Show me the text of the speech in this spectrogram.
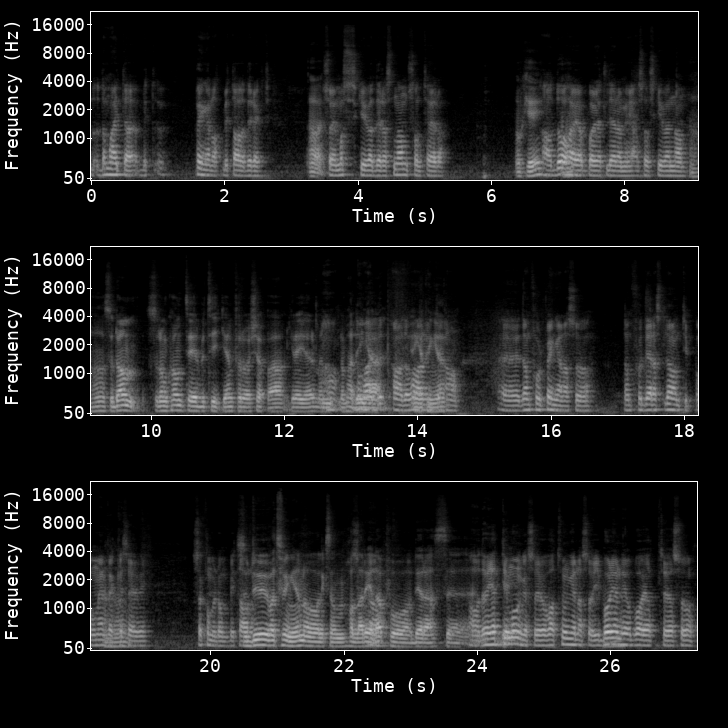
De har inte bet- pengar att betala direkt. Ja, Så jag måste skriva deras namn sånt här. Okej. Ja, då har jag börjat lära mig alltså skriva namn. Jaha, så de, så de kom till butiken för att köpa grejer men Ja, de hade inga, ja, de inga har pengar? Ja. Eh, De får pengar alltså. De får deras lön typ om en Aha. vecka säger vi. Så kommer de betala. Så du var tvungen att liksom hålla reda Ja. på deras... Eh, Ja, det var jättemånga så jag var tvungen alltså. I början när jag började alltså,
